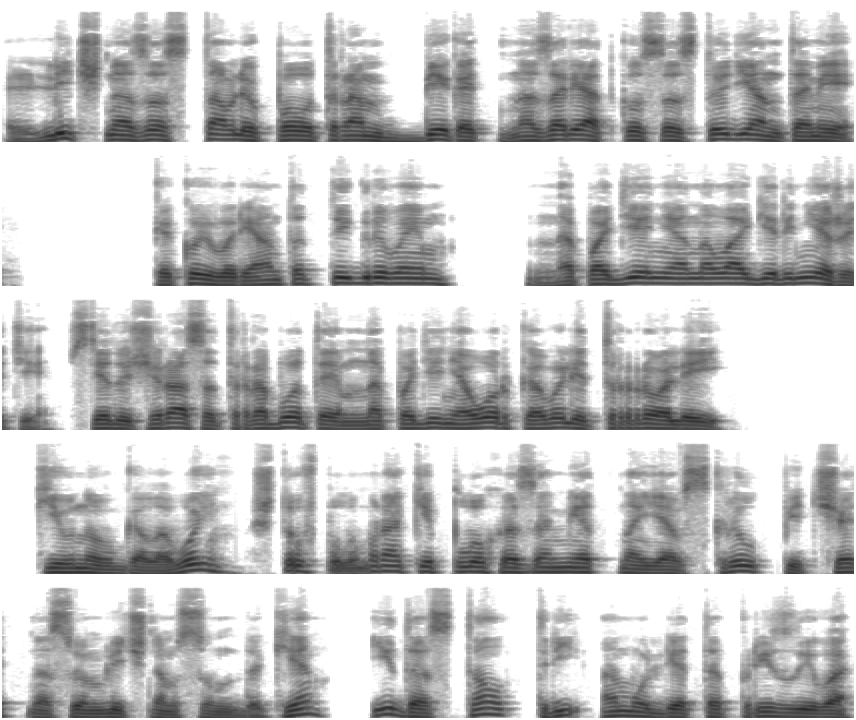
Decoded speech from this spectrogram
лично заставлю по утрам бегать на зарядку со студентами. Какой вариант отыгрываем? Нападение на лагерь нежити. В следующий раз отработаем нападение орков или троллей. Кивнув головой, что в полумраке плохо заметно, я вскрыл печать на своем личном сундуке и достал три амулета призыва.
